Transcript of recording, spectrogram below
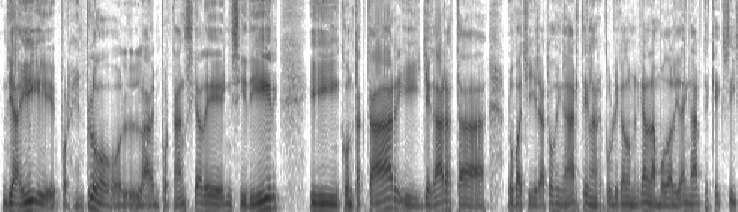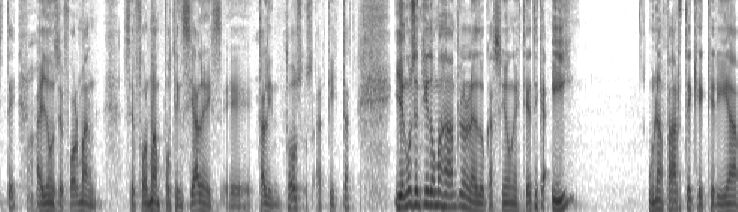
De ahí, por ejemplo, la importancia de incidir y contactar y llegar hasta los bachilleratos en arte en la República Dominicana, la modalidad en arte que existe, ahí donde se forman, se forman potenciales eh, talentosos artistas. Y en un sentido más amplio, en la educación estética y una parte que quería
